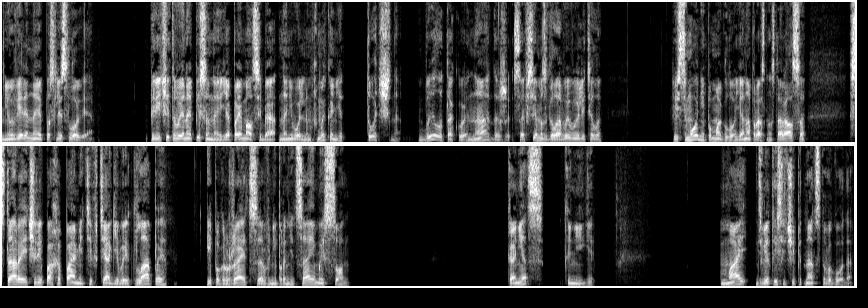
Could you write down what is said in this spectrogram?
неуверенное послесловие. Перечитывая написанное, я поймал себя на невольном хмыканье. Точно, было такое, надо же, совсем из головы вылетело. Письмо не помогло, я напрасно старался. Старая черепаха памяти втягивает лапы и погружается в непроницаемый сон. Конец книги. Май 2015 года.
